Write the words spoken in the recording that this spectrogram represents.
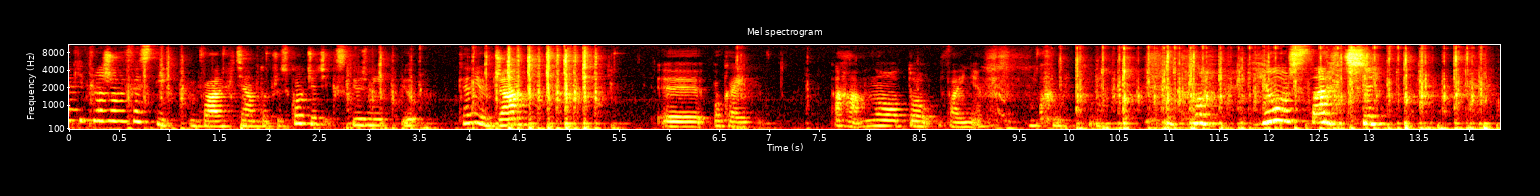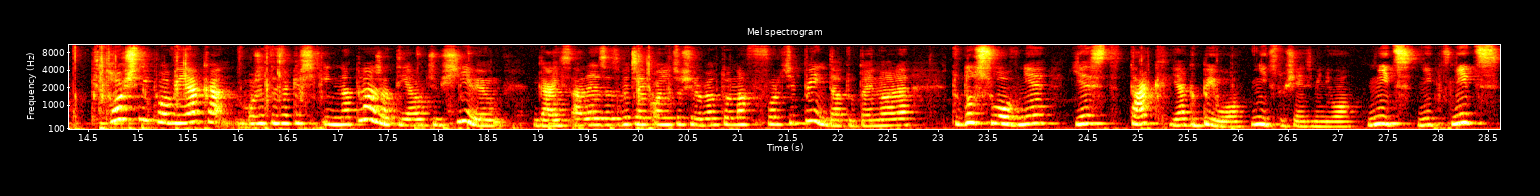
jaki plażowy festiwal? Chciałam to przeskoczyć. Excuse me. You, can you jump? Yy, Okej. Aha, no to fajnie. No, już starczy. Ktoś mi powie, jaka. Może to jest jakaś inna plaża, ty ja oczywiście nie wiem, guys, ale zazwyczaj jak oni coś robią, to na Forcie Pinta tutaj, no ale tu dosłownie jest tak, jak było. Nic tu się nie zmieniło. Nic, nic, nic.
